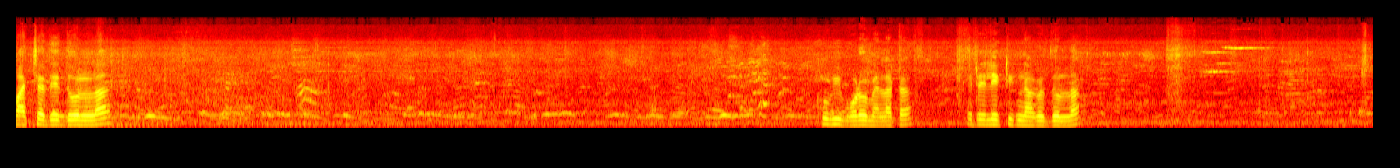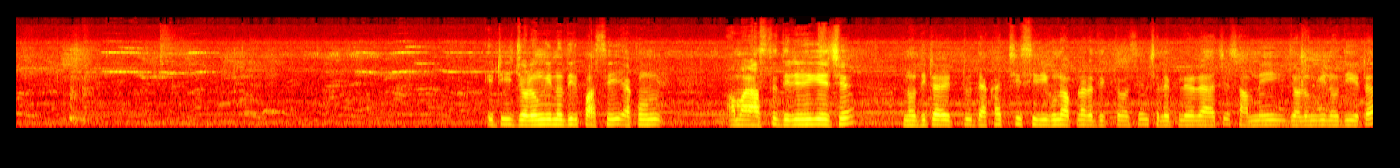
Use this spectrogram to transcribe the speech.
বাচ্চাদের দোলনা। খুবই বড় মেলাটা। এটা ইলেকট্রিক নাগরদোল্লা এটি জলঙ্গি নদীর পাশেই। এখন আমার আসতে দেরি হয়ে গিয়েছে। নদীটা একটু দেখাচ্ছি, সিঁড়িগুলো আপনারা দেখতে পাচ্ছেন ছেলেপিলেরা আছে, সামনেই জলঙ্গি নদী এটা।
